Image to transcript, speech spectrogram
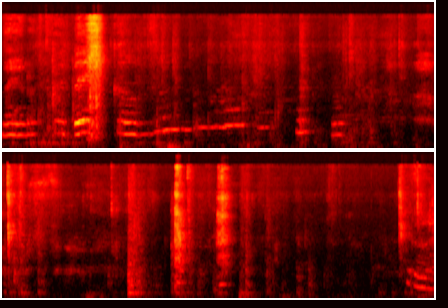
Man, bacon. Good.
